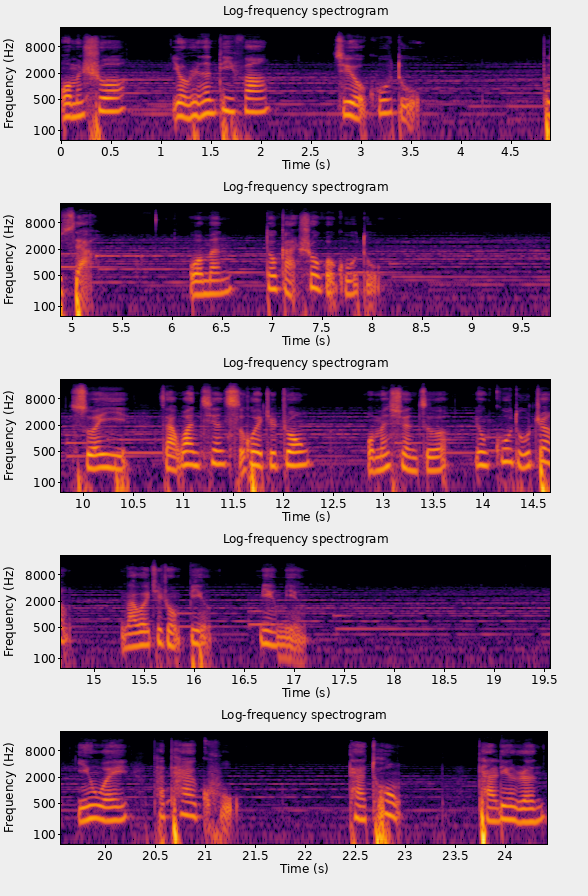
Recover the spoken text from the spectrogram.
我们说，有人的地方就有孤独，不假，我们都感受过孤独，所以在万千词汇之中，我们选择用“孤独症”来为这种病命名，因为它太苦、太痛、太令人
